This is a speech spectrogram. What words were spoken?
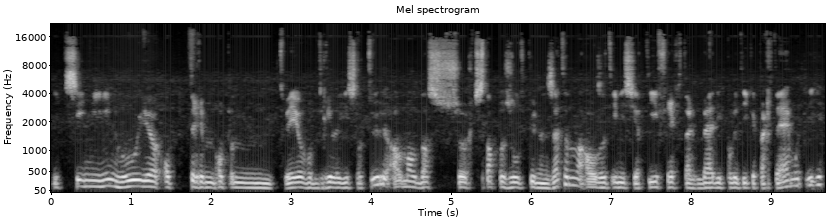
ik zie niet in hoe je op, term, op een twee of op drie legislaturen allemaal dat soort stappen zult kunnen zetten als het initiatiefrecht daar bij die politieke partij moet liggen.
